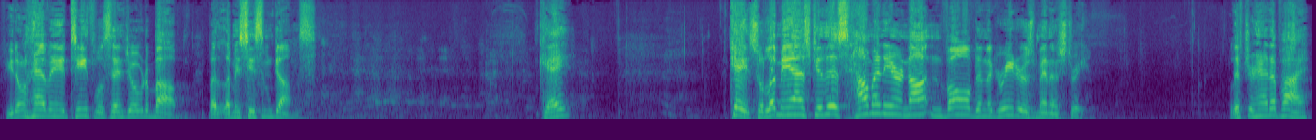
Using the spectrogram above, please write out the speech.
If you don't have any teeth, we'll send you over to Bob. But let me see some gums. Okay? Okay, so let me ask you this. How many are not involved in the greeters ministry? Lift your hand up high.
